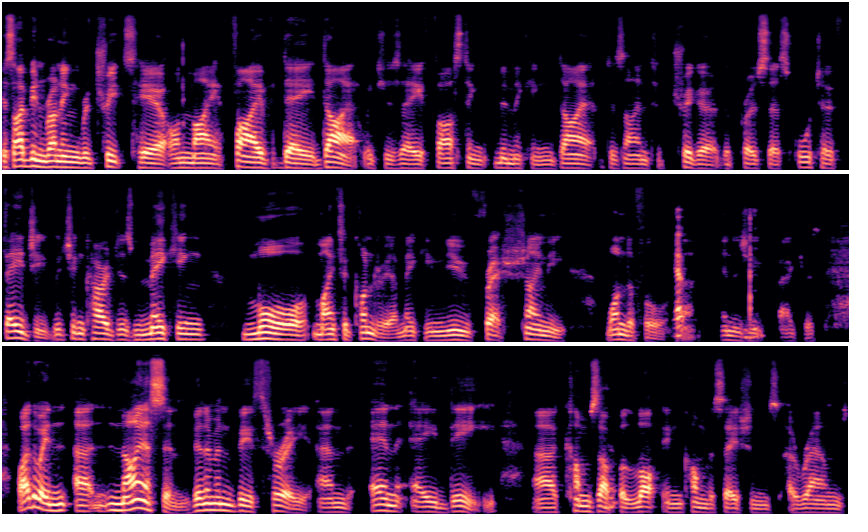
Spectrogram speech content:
Yes, I've been running retreats here on my five day diet, which is a fasting mimicking diet designed to trigger the process autophagy, which encourages making more mitochondria, making new, fresh, shiny, wonderful yep. uh, energy factories. By the way, uh, niacin, vitamin B3, and NAD uh, comes up yep. a lot in conversations around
